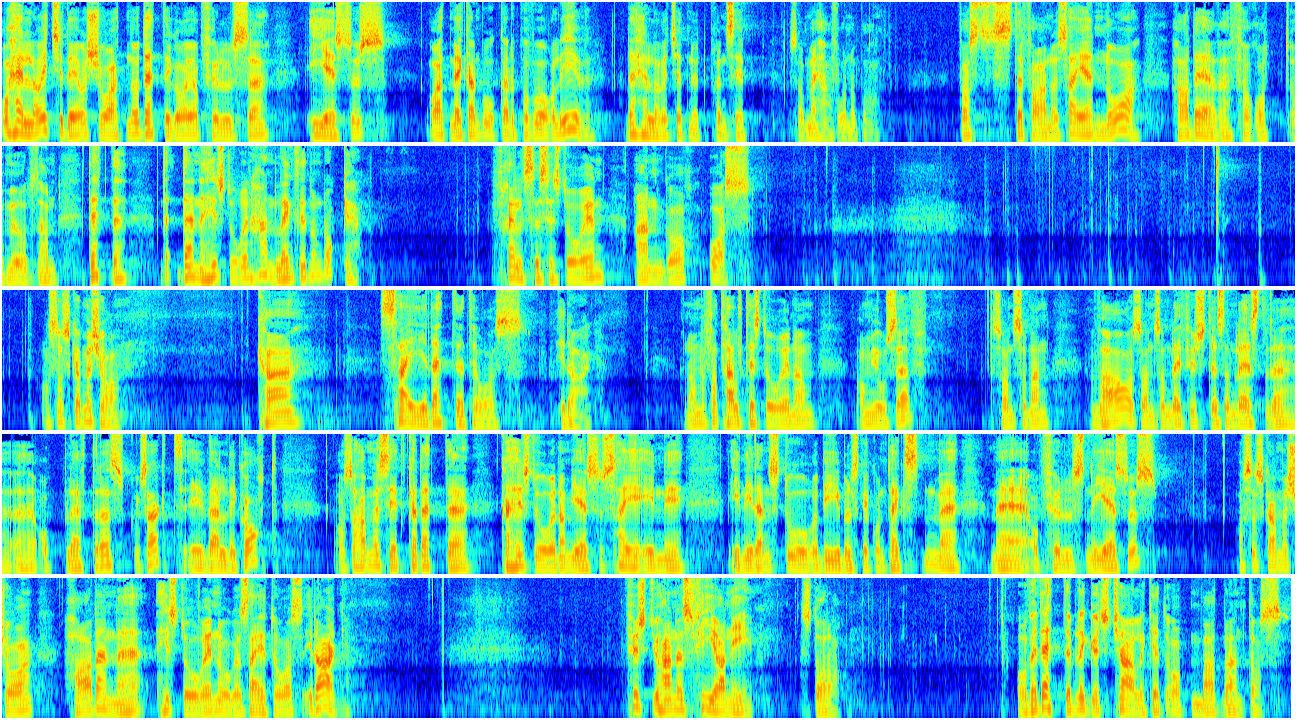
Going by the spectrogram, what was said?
Og heller ikke det å se at når dette går i oppfyllelse i Jesus, og at vi kan bruke det på våre liv, det er heller ikke et nytt prinsipp som vi har funnet på. For Stefanus sier nå har dere forrådt og myrdet ham. Dette, denne historien handler egentlig om dere. Frelseshistorien angår oss. Og så skal vi se hva sier dette til oss i dag. Nå har vi fortalt historien om, om Josef, sånn som han var, og sånn som de første som leste det, eh, opplevde det, skulle sagt, i veldig kort. Og så har vi sett hva, dette, hva historien om Jesus sier inn i, inn i den store bibelske konteksten med, med, oppfyllelsen i Jesus. Og så skal vi se har denne historien noe å si til oss i dag. 1. Johannes 4,9 står der. Og ved dette ble Guds kjærlighet åpenbart blant oss,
